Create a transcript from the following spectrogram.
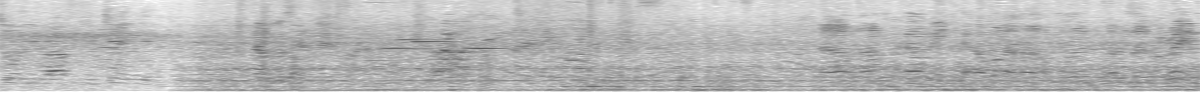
So you have to change it. That was uh, I'm coming about, uh, on the train.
